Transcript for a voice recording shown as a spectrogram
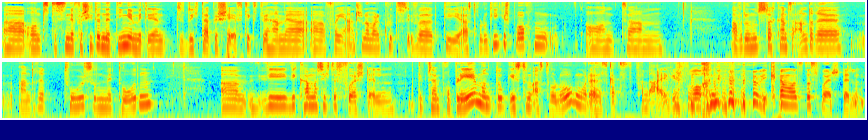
Äh, und das sind ja verschiedene Dinge, mit denen du dich da beschäftigst. Wir haben ja äh, vor Jahren schon einmal kurz über die Astrologie gesprochen und ähm, aber du nutzt auch ganz andere, andere Tools und Methoden. Äh, wie, wie kann man sich das vorstellen? Gibt es ein Problem und du gehst zum Astrologen oder das ist ganz banal gesprochen? wie kann man uns das vorstellen?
